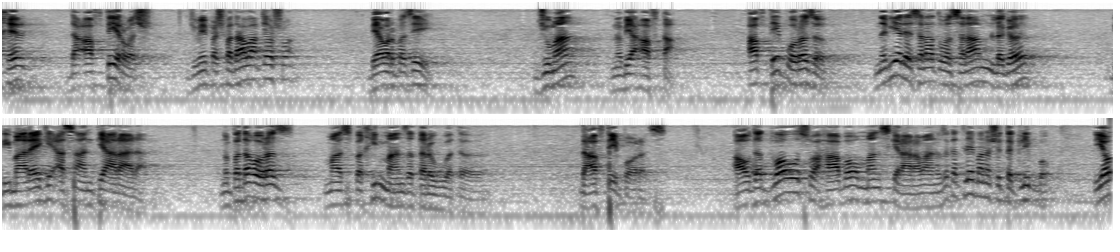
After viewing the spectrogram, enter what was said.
آخر د افتې ورځ جمعې پښپا دا واقع شو بیا ورپسې جمعه نو بیا افتا افته پورز نبی علیہ الصلوۃ والسلام لګ بیماری کې اسانتیا رااله نو په دغه ورځ ماسپخین مانځه تر وته د هفته پورز او د دوو صحابه منس کې را روانو ځکه تلې باندې شو تکلیف بو یو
